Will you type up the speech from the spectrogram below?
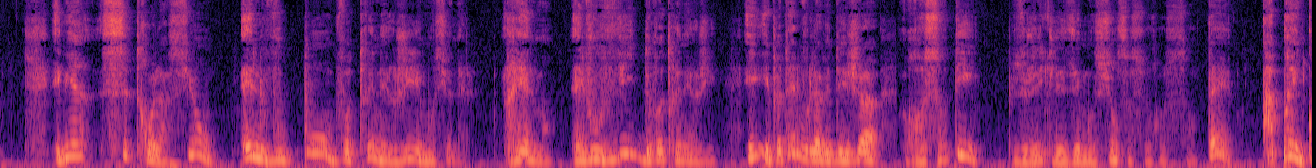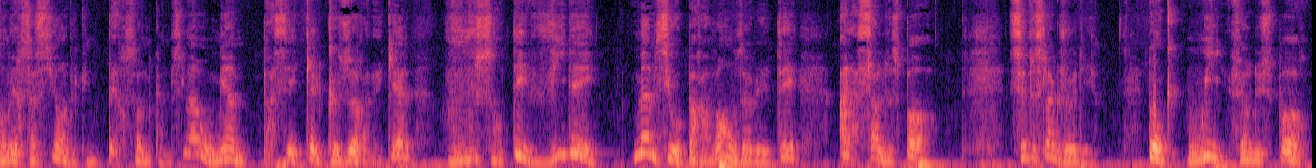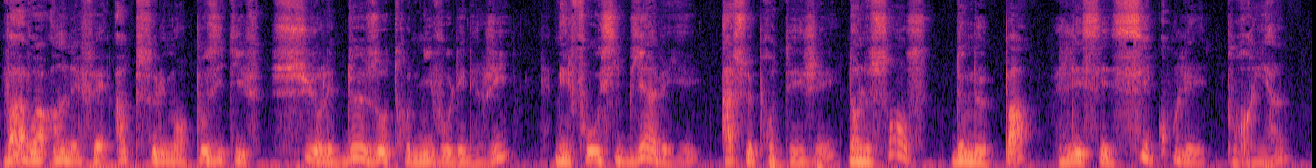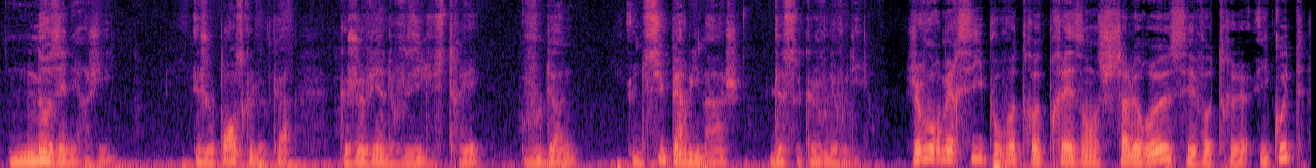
Eh bien, cette relation, elle vous pompe votre énergie émotionnelle. Réellement. Elle vous vide de votre énergie. Et, peut-être vous l'avez déjà ressenti, puisque je dis que les émotions, ça se ressentait. Après une conversation avec une personne comme cela, ou bien passer quelques heures avec elle, vous vous sentez vidé. Même si auparavant vous avez été à la salle de sport. C'est de cela que je veux dire. Donc oui, faire du sport va avoir un effet absolument positif sur les deux autres niveaux d'énergie, mais il faut aussi bien veiller à se protéger dans le sens de ne pas laisser s'écouler pour rien nos énergies. Et je pense que le cas que je viens de vous illustrer vous donne une superbe image de ce que je voulais vous dire. Je vous remercie pour votre présence chaleureuse et votre écoute.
